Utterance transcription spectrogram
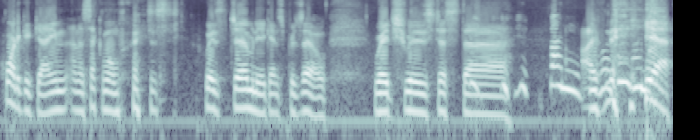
quite a good game, and the second one was was Germany against Brazil, which was just. Uh, funny. I've was funny. yeah,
